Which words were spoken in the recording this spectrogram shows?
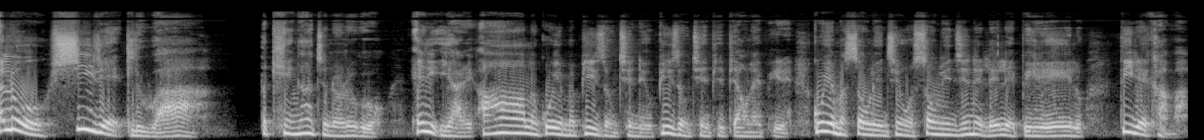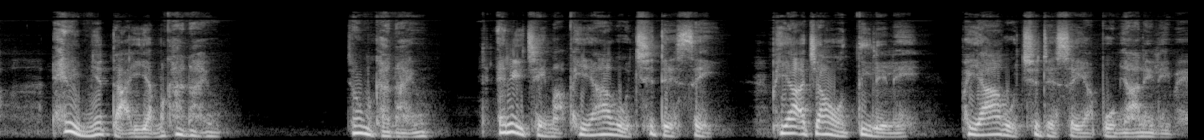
အဲ့လိုရှိတဲ့လူဟာသခင်ကကျွန်တော်တို့ကိုအဲ့ဒီအရာတွေအားလုံးကိုယ့်ရဲ့မပြည့်စုံခြင်းတွေကိုပြည့်စုံခြင်းဖြစ်ပြောင်းလဲပေးတယ်ကိုယ့်ရဲ့မစုံလင်ခြင်းကိုစုံလင်ခြင်းနဲ့လဲလှယ်ပေးတယ်လို့သိတဲ့အခါမှာအဲ့ဒီမေတ္တာကြီးကမခံနိုင်ဘူးကျွန်တော်မခံနိုင်ဘူးအဲ့ဒီအချိန်မှာဖះကိုချစ်တဲ့စိတ်ဖះအကြောင်းကိုသိလေလေ ဖះကိုချစ်တဲ့စိတ်ကပိုများလေလေပဲ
